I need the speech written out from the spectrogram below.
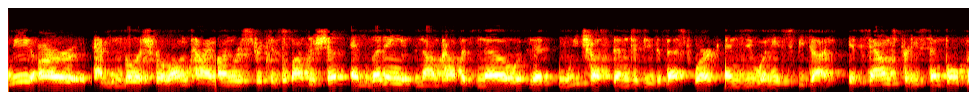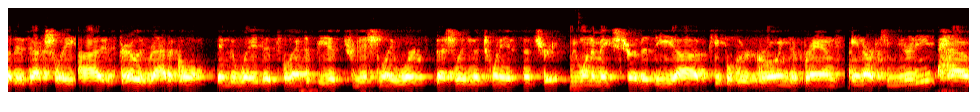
we are have been bullish for a long time unrestricted sponsorship and letting nonprofits know that we trust them to do the best work and do what needs to be done. It sounds pretty simple, but it's actually uh, fairly radical in the way that philanthropy has traditionally worked, especially in the 20th century. We want to make sure that the uh, people who are growing their brands in our communities have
